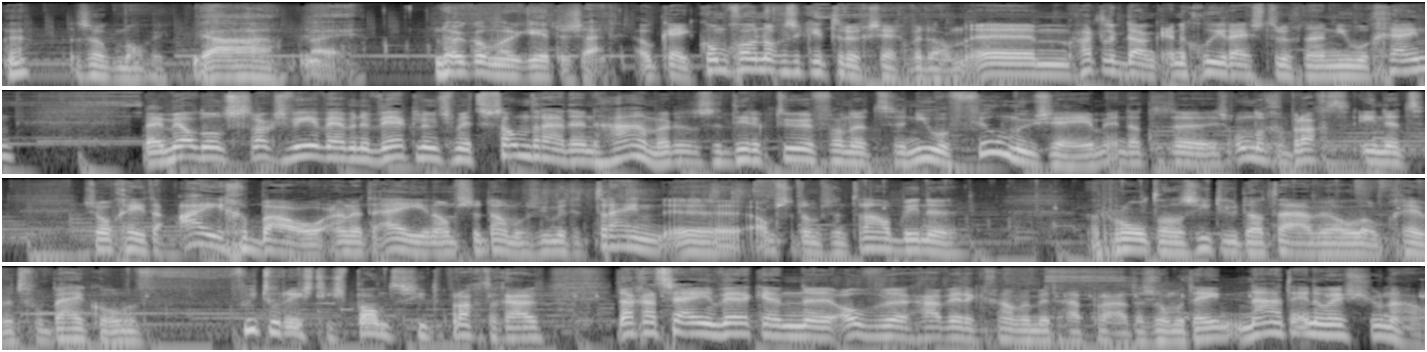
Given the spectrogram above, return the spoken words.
dat is ook mooi. Ja, nee. Leuk om er een keer te zijn. Oké, kom gewoon nog eens een keer terug, zeggen we dan. Um, hartelijk dank en een goede reis terug naar Nieuwegein. Wij melden ons straks weer. We hebben een werklunch met Sandra den Hamer. Dat is de directeur van het Nieuwe Filmmuseum. En dat uh, is ondergebracht in het zogeheten AI-gebouw aan het IJ in Amsterdam. Als u met de trein uh, Amsterdam Centraal binnen rolt... dan ziet u dat daar wel op een gegeven moment voorbij komen. Futuristisch pand, ziet er prachtig uit. Daar gaat zij in werk en uh, over haar werk gaan we met haar praten zometeen na het NOS Journaal.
